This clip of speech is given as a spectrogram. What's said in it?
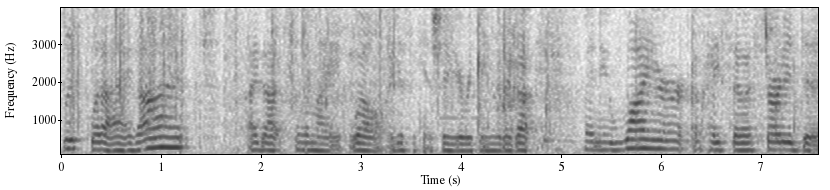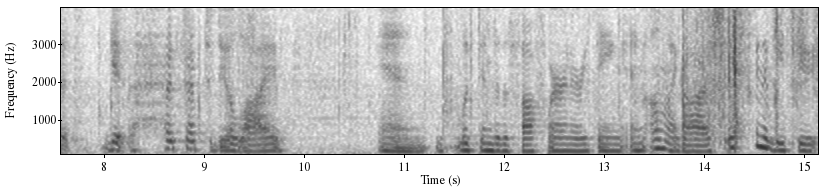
Look what I got. I got some of my, well, I guess I can't show you everything, but I got my new wire. Okay, so I started to get hooked up to do a live and looked into the software and everything and oh my gosh it's gonna be too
